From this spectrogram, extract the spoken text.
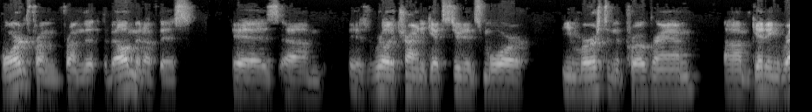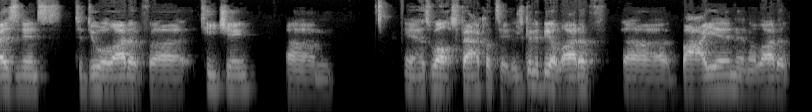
born from from the development of this is um, is really trying to get students more immersed in the program, um, getting residents to do a lot of uh, teaching, um, as well as faculty. There's going to be a lot of uh, buy-in and a lot of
